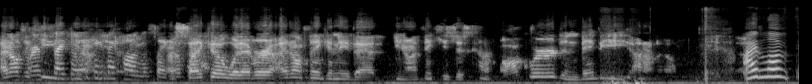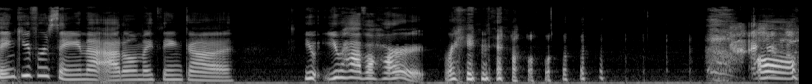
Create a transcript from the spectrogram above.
I don't think Or a he psycho. you know, I think they call him a psycho. a psycho, whatever. I don't think any of that. You know, I think he's just kind of awkward and maybe I don't know. I love thank you for saying that, Adam. I think uh you you have a heart right now. Oh.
